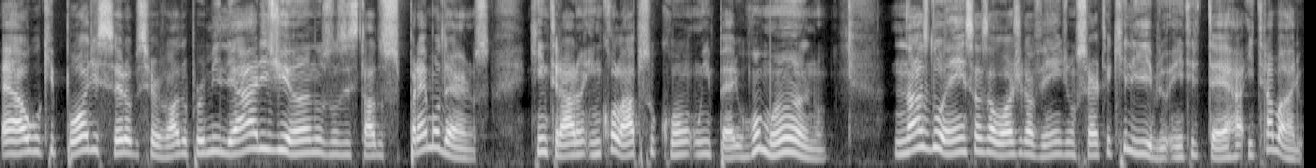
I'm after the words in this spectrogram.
é algo que pode ser observado por milhares de anos nos estados pré-modernos, que entraram em colapso com o Império Romano. Nas doenças, a lógica vem de um certo equilíbrio entre terra e trabalho.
